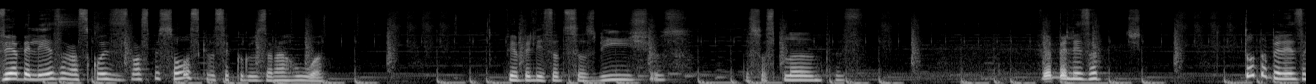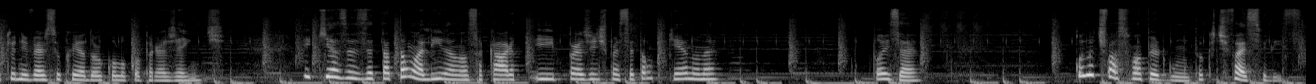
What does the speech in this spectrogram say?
Ver a beleza nas coisas, nas pessoas que você cruza na rua. Ver a beleza dos seus bichos, das suas plantas. Ver a beleza de toda a beleza que o universo e o Criador colocou pra gente. E que às vezes tá tão ali na nossa cara e pra gente parecer tão pequeno, né? Pois é. Quando eu te faço uma pergunta, o que te faz feliz?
